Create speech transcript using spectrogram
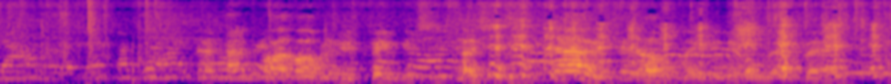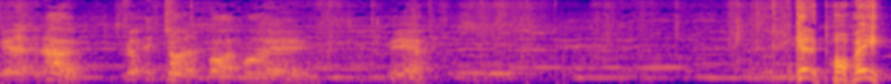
Now, don't bite Bob with his fingers. She's supposed to... No, get off me, you little red bear. Get, no, stop trying to bite my hand. Here. Get it, Poppy.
